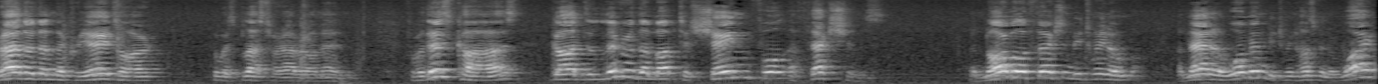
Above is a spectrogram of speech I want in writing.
rather than the Creator, who is blessed forever. Amen. For this cause, God delivered them up to shameful affections a normal affection between a, a man and a woman, between husband and wife,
